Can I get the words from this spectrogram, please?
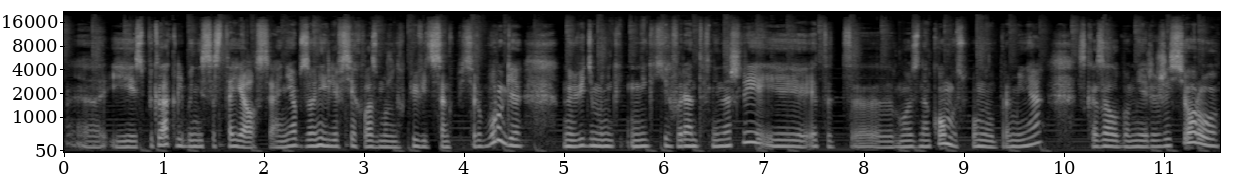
э, и спектакль бы не состоялся. Они обзвонили всех возможных певиц в Санкт-Петербурге, но, видимо, никаких вариантов не нашли, и этот э, мой знакомый вспомнил про меня, сказал обо мне режиссеру,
